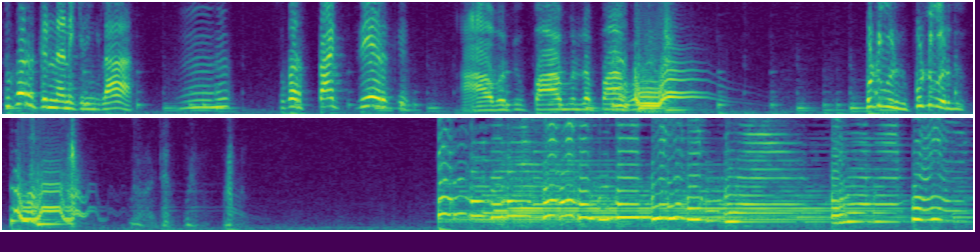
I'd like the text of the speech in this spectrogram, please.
சுகர் இருக்குன்னு நினைக்கிறீங்களா? சுகர் ஃபேக்டரியே இருக்கு. ஆபத்து பாவம் இல்ல பாவம் பொண்ணு வருது பொண்ணு வருது.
